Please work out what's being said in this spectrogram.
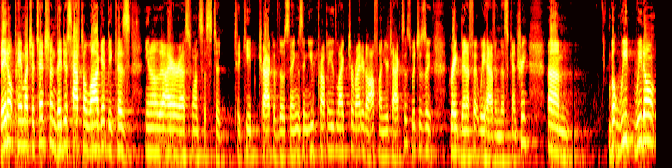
they don't pay much attention. They just have to log it because, you know, the IRS wants us to, to keep track of those things, and you probably like to write it off on your taxes, which is a great benefit we have in this country. Um, but we, we, don't,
